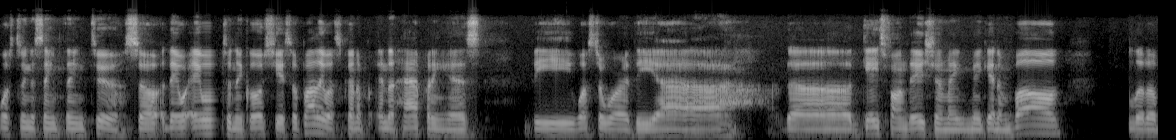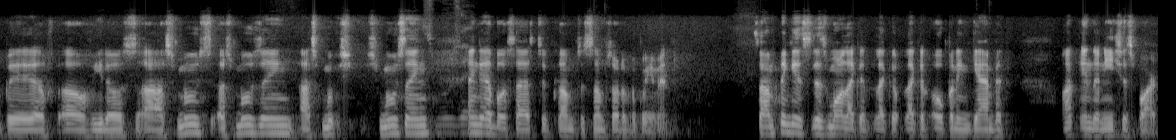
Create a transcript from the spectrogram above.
was doing the same thing too. So they were able to negotiate. So probably what's going to end up happening is the what's the word the uh, the Gates Foundation may, may get involved. A little bit of, of you know uh, smooth, uh, smoothing, uh, schmoozing, and get both sides to come to some sort of agreement. So I'm thinking this is more like a like a like an opening gambit on Indonesia's part.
